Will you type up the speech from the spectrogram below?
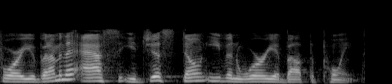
for you, but I'm going to ask that you just don't even worry about the points.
